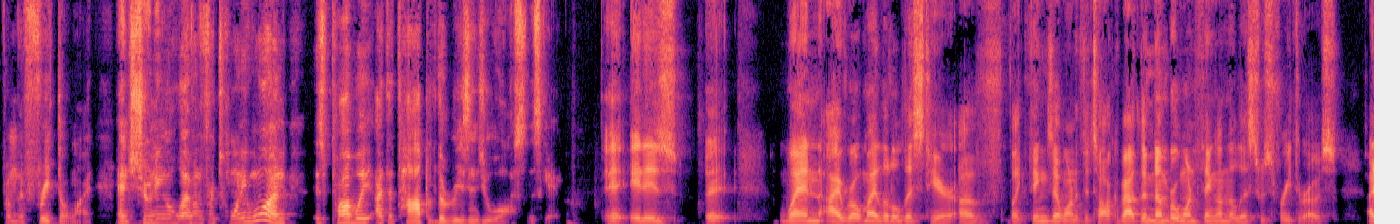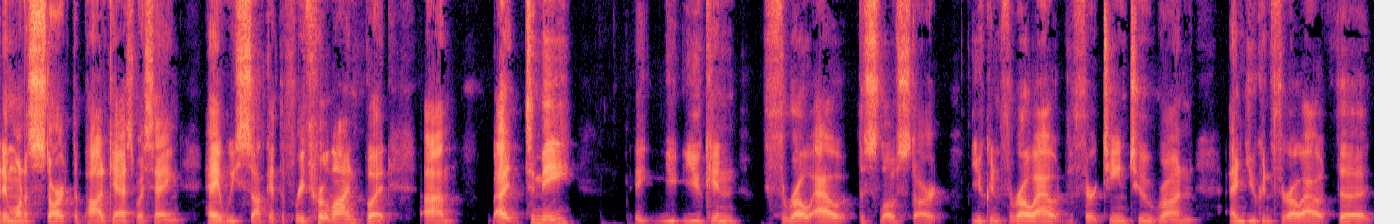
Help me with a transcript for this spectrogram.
from the free throw line. And shooting 11 for 21 is probably at the top of the reasons you lost this game. it, it is it, when I wrote my little list here of like things I wanted to talk about. The number one thing on the list was free throws. I didn't want to start the podcast by saying, "Hey, we suck at the free throw line," but um, I, to me, it, you, you can throw out the slow start, you can throw out the 13-2 run, and you can throw out the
